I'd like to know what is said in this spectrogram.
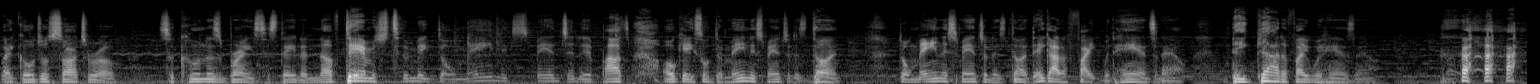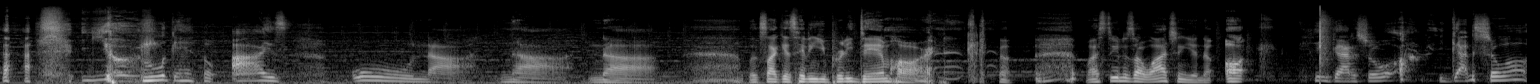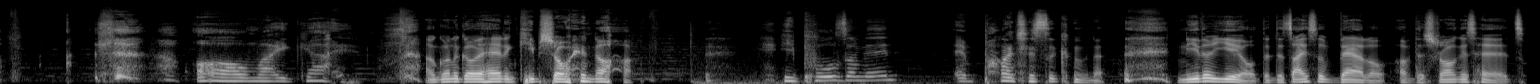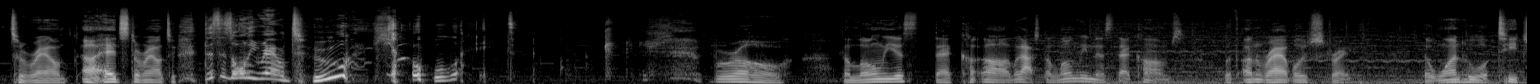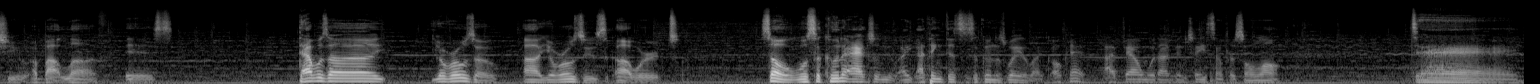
like Gojo Satoru, Sakuna's brain sustained enough damage to make domain expansion impossible. Okay, so domain expansion is done domain expansion is done. They gotta fight with hands now. They gotta fight with hands now. Yo, look at her eyes. Ooh, nah, nah, nah. Looks like it's hitting you pretty damn hard. My students are watching you now. Oh, he gotta show off. He gotta show off. oh my god. I'm gonna go ahead and keep showing off. He pulls him in and punches Sukuna. Neither yield. The decisive battle of the strongest heads to round uh, heads to round two. This is only round two. Yo, what? Bro, the loneliest that uh, gosh, the loneliness that comes with unraveled strength. The one who will teach you about love is. That was uh Yorozo, uh Yorozu's uh, words. So will Sakuna actually like? I think this is Sakuna's way of like, okay, I found what I've been chasing for so long. Dang.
